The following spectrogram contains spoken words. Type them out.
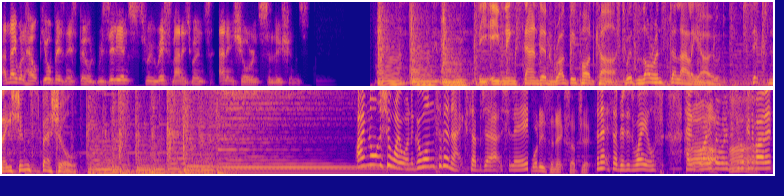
and they will help your business build resilience through risk management and insurance solutions. The Evening Standard Rugby Podcast with Lawrence Dallaglio. Six Nations Special. I'm not sure I want to go on to the next subject, actually. What is the next subject? The next subject is Wales, hence why I don't want to be talking about it.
